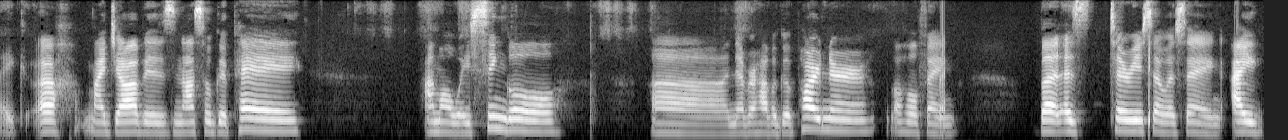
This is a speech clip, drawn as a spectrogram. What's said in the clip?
like, ugh, my job is not so good pay. I'm always single. Uh, never have a good partner. The whole thing. But as Teresa was saying, I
